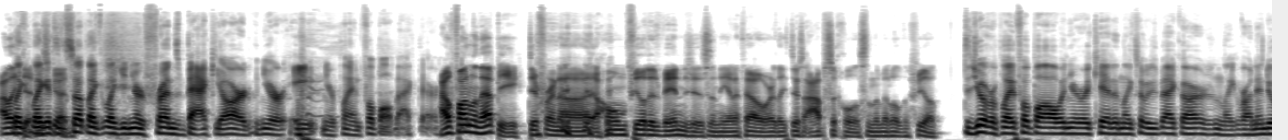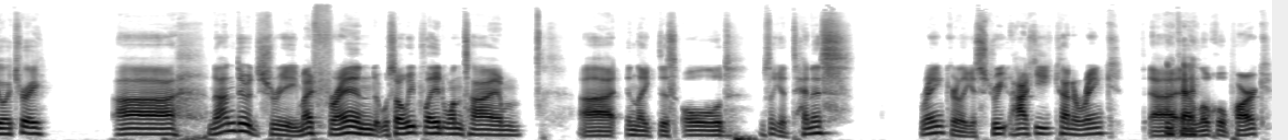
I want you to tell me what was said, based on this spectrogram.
I liked Like, it. like it it's so- like like in your friend's backyard when you're eight and you're playing football back there. How fun would that be? Different uh, home field advantages in the NFL where like there's obstacles in the middle of the field. Did you ever play football when you were a kid in like somebody's backyard and like run into a tree? Uh, not into a tree. My friend, so we played one time uh, in like this old, it was like a tennis rink or like a street hockey kind of rink uh, in Okay. a local park.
